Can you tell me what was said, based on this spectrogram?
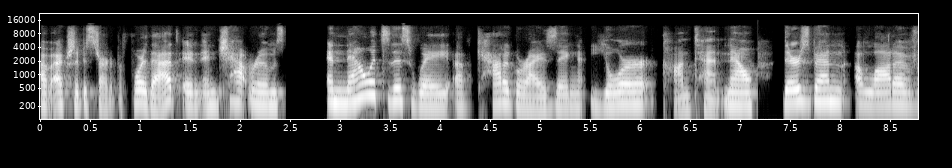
I've actually started before that in, in chat rooms. And now it's this way of categorizing your content. Now, there's been a lot of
